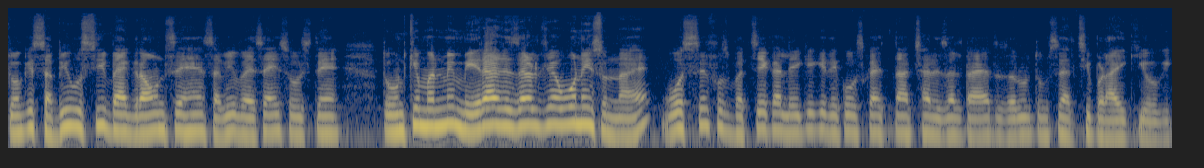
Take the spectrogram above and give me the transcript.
क्योंकि सभी उसी बैकग्राउंड से हैं, सभी वैसा ही सोचते हैं तो उनके मन में मेरा रिज़ल्ट जो है वो नहीं सुनना है। वो सिर्फ़ उस बच्चे का लेके कि देखो, उसका इतना अच्छा रिज़ल्ट आया तो ज़रूर तुमसे अच्छी पढ़ाई की होगी।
